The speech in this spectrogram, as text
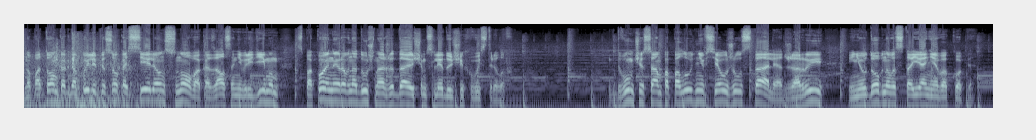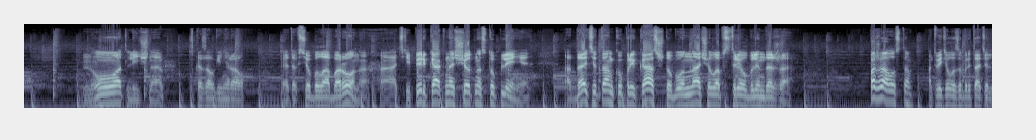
но потом, когда пыль и песок осели, он снова оказался невредимым, спокойно и равнодушно ожидающим следующих выстрелов. К двум часам пополудни все уже устали от жары и неудобного стояния в окопе. «Ну, отлично», — сказал генерал. Это все была оборона. А теперь как насчет наступления? Отдайте танку приказ, чтобы он начал обстрел блиндажа. «Пожалуйста», — ответил изобретатель.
